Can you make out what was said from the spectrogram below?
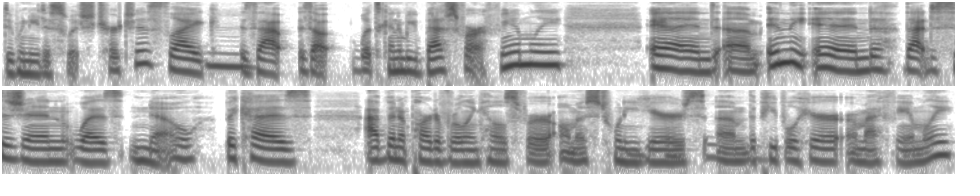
do we need to switch churches? Like Mm. is that is that what's going to be best for our family? And um, in the end that decision was no because I've been a part of Rolling Hills for almost 20 years. Um, the people here are my family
